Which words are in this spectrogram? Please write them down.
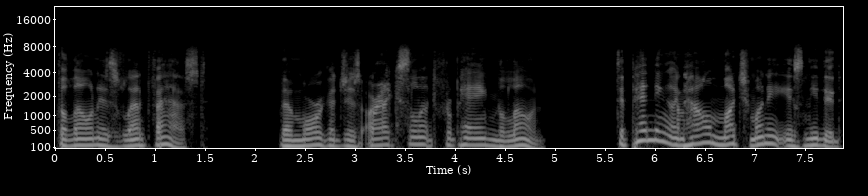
The loan is lent fast. The mortgages are excellent for paying the loan. Depending on how much money is needed,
